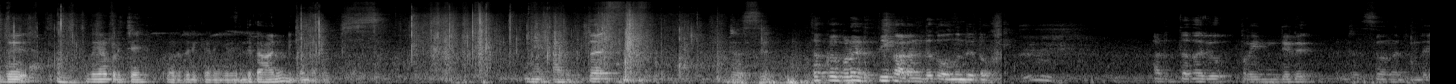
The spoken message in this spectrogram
ഇത് ഇതിങ്ങനെ പിടിച്ചേ വെറുതെ ഇരിക്കുകയാണെങ്കിൽ എന്റെ കാലും നിൽക്കാൻ പറ്റും. ഇനി അടുത്ത ഡ്രസ്സ് ഇതൊക്കെ ഇവിടെ എടുത്ത് ഈ കട ഉണ്ട് തോന്നുന്നുണ്ട് കേട്ടോ. അടുത്തതൊരു പ്രിന്റഡ് ഡ്രസ്സ് വന്നിട്ടുണ്ട്.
